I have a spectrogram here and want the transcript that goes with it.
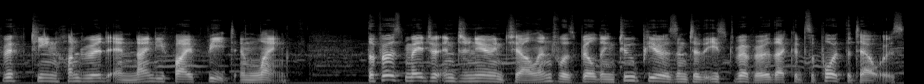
1,595 feet in length. The first major engineering challenge was building two piers into the East River that could support the towers.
